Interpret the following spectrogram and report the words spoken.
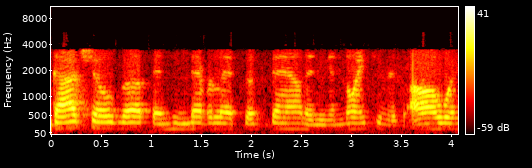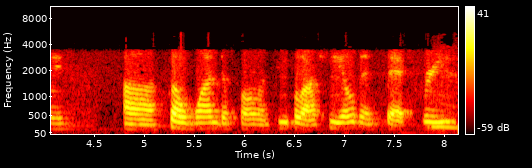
God shows up, and He never lets us down. And the anointing is always uh, so wonderful, and people are healed and set free. Yes.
